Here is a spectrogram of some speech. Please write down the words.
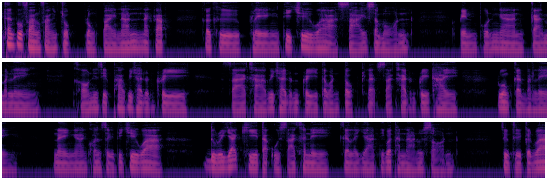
ที่ท่านผู้ฟังฟังจบลงไปนั้นนะครับ ก็คือเพลงที่ชื่อว่าสายสมนเป็นผลงานการบรรเลงของนิสิตภาควิชาดนตรี สาขาวิชาดนตรีตะวันตก และสาขาดนตรีไทย ร่วมกันบรรเลง ในงานคอนเสิร์ตที่ชื่อว่า ดุริยคีตอุสาคเนกัลยาณิวัฒนานุสรซึ่งถือกันว่า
